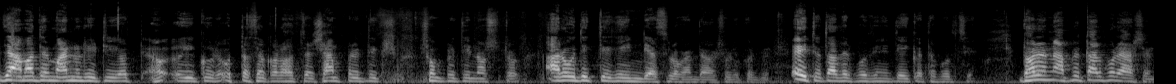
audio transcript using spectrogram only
যে আমাদের মাইনরিটি অত্যাচার করা হচ্ছে, সাম্প্রতিক সম্প্রীতি নষ্ট। আর ওই দিক থেকে ইন্ডিয়া স্লোগান দেওয়া শুরু করবে। এই তো তাদের প্রতিনিধি এই কথা বলছে। ধরেন আপনি তারপরে আসেন।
